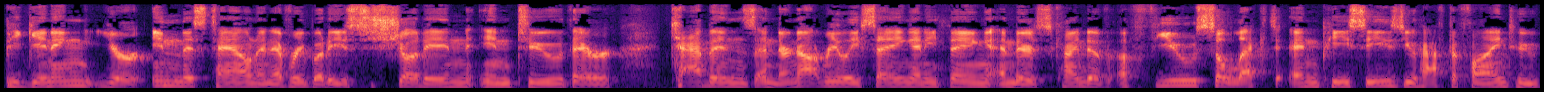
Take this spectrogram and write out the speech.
beginning. You're in this town, and everybody's shut in into their cabins, and they're not really saying anything. And there's kind of a few select NPCs you have to find who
